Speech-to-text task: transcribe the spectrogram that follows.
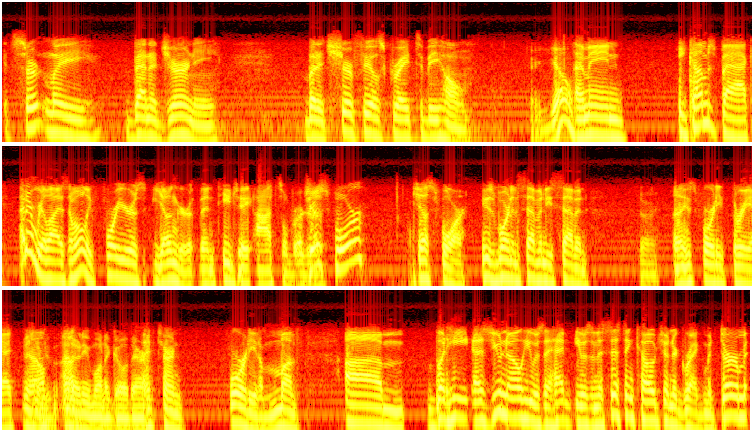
It's certainly been a journey, but it sure feels great to be home. There you go. I mean, he comes back. I didn't realize I'm only four years younger than TJ Otzelberger. Just four. just four. He was born in '77. Sorry. Uh, he's 43. I, I no, don't, I don't even want to go there. I turned 40 in a month. Um, but he, as you know, he was a head. He was an assistant coach under Greg McDermott.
